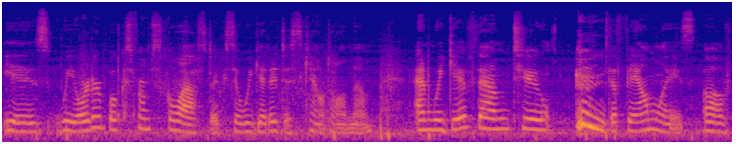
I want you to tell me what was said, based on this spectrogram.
is we order books from Scholastic, so we get a discount on them, and we give them to the families of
